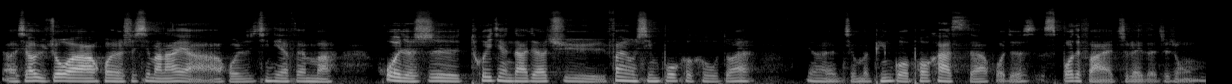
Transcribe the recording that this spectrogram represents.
呃小宇宙啊，或者是喜马拉雅，或者是蜻蜓 FM 啊，或者是推荐大家去泛用型播客客户端，呃，什么苹果 Podcast 啊，或者 Spotify 之类的这种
